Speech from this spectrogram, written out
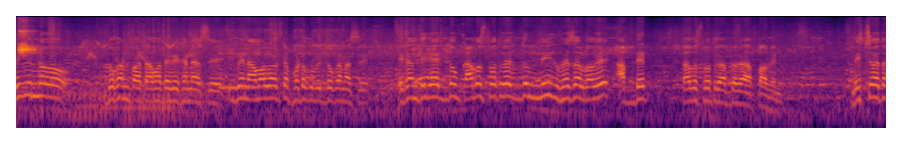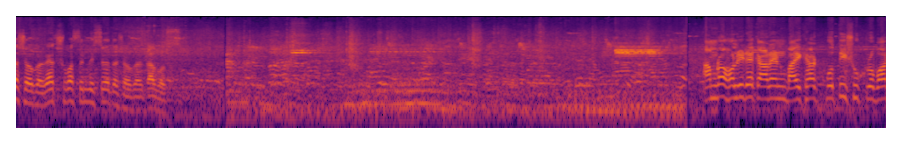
বিভিন্ন দোকানপাট আমাদের এখানে আছে। ইভেন আমারও একটা ফটোকপির দোকান আছে। এখান থেকে একদম কাগজপত্র একদম নির্ভেজালভাবে আপডেট কাগজপত্র আপনারা পাবেন। নিশ্চয়তা সহকারে, একশো পার্সেন্ট নিশ্চয়তা সহকারে কাগজ। আমরা হলিডে কারেন্ট বাইক হাট প্রতি শুক্রবার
